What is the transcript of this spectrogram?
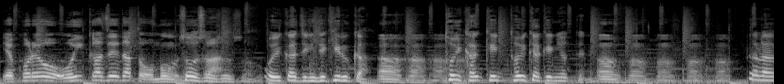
いやこれを追い風だと思うのか。そうそうそうそう。追い風にできるか。うんうんうん問いかけ問いかけによってねうんうんうんうんだから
